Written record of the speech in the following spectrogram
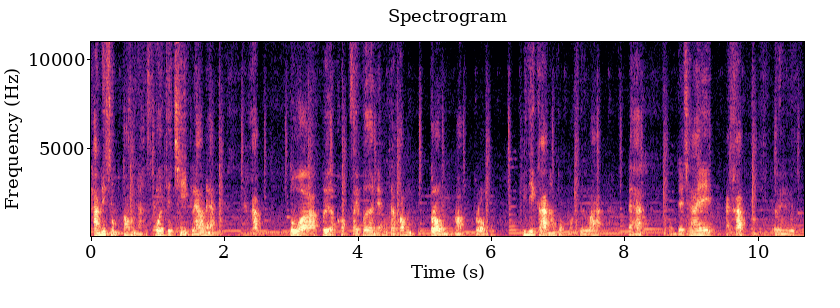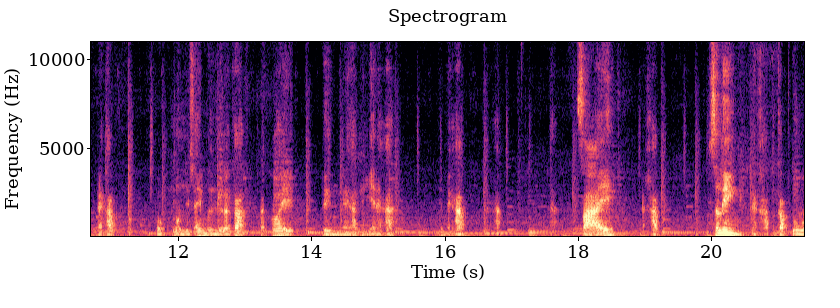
ทางที่ถูกต้องนะควรจะฉีกแล้วเนี่ยนะครับตัวเปลือกของไฟเบอร์เนี่ยจะต้องตรงเนาะตรง วิธีการของผมก็คือว่านะฮะผมจะใช้นะครับมือนะครับผมผมจะใช้มือแล้วก็ค่อยดึงนะครับอย่างนี้นะครับเห็นไหมครับสายนะครับสลิงนะครับกับตัว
